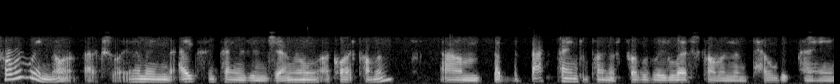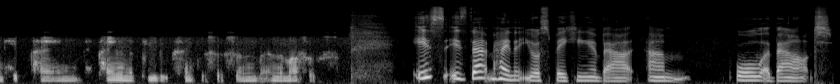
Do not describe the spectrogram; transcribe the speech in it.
Probably not, actually. I mean, aches and pains in general are quite common, um, but the back pain component is probably less common than pelvic pain, hip pain, pain in the pubic symphysis and, and the muscles. Is is that pain that you're speaking about um, all about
